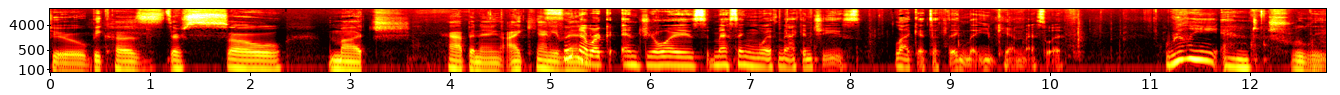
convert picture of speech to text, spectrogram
to because there's so much happening. I can't even. Food Network enjoys messing with mac and cheese like it's a thing that you can mess with. Really and truly,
